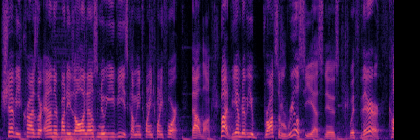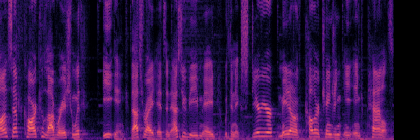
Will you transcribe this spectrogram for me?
Chevy, Chrysler, and their buddies all announced new EVs coming in 2024? That long. But BMW brought some real CES news with their concept car collaboration with E Ink. That's right, it's an SUV made with an exterior made out of color changing E Ink panels.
